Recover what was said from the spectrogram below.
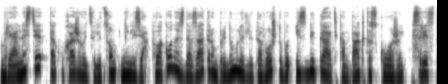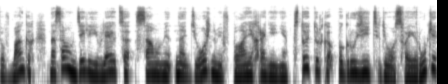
В реальности так ухаживать за лицом нельзя. Флаконы с дозатором придумали для того, чтобы избегать контакта с кожей. Средства в банках на самом деле являются самыми надежными в плане хранения. Стоит только погрузить в него свои руки,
